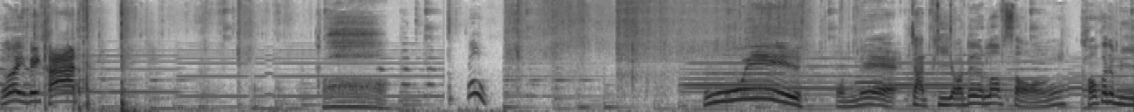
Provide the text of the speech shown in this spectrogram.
เฮ้ย ไม่ขาดอ๋อ อุ้ยผมเนี่ยจัดพ r ออเดอร์รอบ 2 เขาก็จะมี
